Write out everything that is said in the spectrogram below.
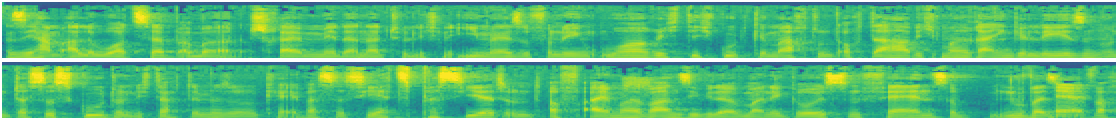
sie haben alle WhatsApp, aber schreiben mir dann natürlich eine E-Mail so von wegen, wow, richtig gut gemacht. Und auch da habe ich mal reingelesen und das ist gut. Und ich dachte mir so, okay, was ist jetzt passiert? Und auf einmal waren sie wieder meine größten Fans, nur weil sie ja. einfach,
